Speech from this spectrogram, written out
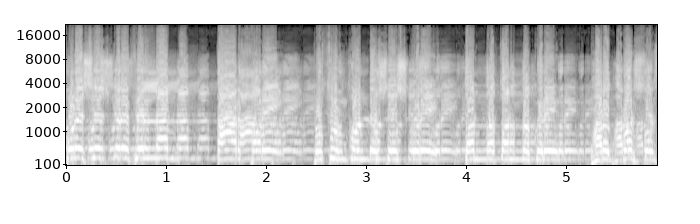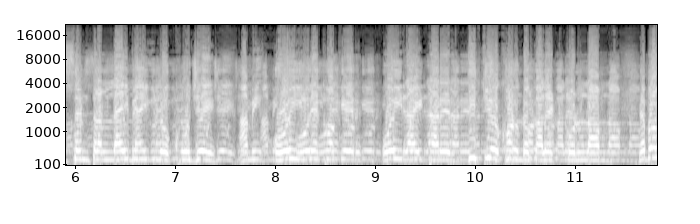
পড়ে শেষ করে ফেললাম। তারপরে প্রথম খণ্ড শেষ করে তন্ন তন্ন করে ভারতবর্ষের সেন্ট্রাল লাইব্রেরি গুলো খুঁজে আমি ওই লেখকের, ওই রাইটারের দ্বিতীয় খণ্ড কালেক্ট করলাম। এবং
